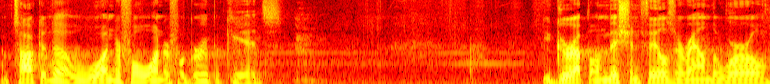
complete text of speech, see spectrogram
I'm talking to a wonderful, wonderful group of kids. You grew up on mission fields around the world,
